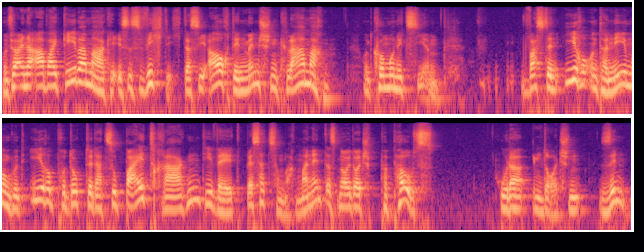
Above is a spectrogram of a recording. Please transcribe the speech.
Und für eine Arbeitgebermarke ist es wichtig, dass Sie auch den Menschen klar machen und kommunizieren, was denn Ihre Unternehmung und Ihre Produkte dazu beitragen, die Welt besser zu machen. Man nennt das neudeutsch Purpose oder im Deutschen Sinn.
